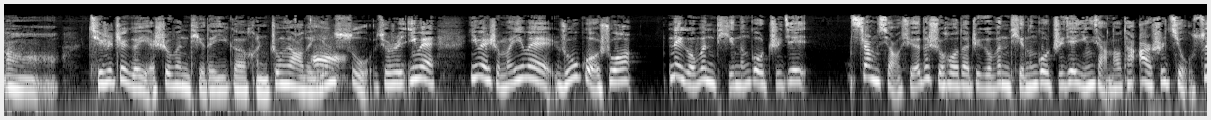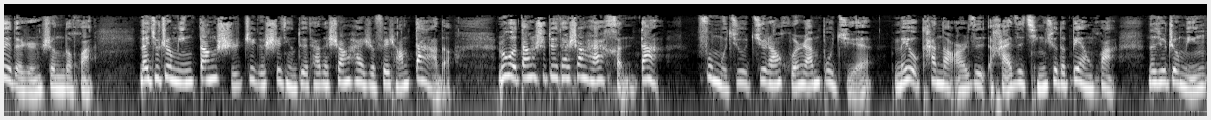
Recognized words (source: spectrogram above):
哦，其实这个也是问题的一个很重要的因素，就是因为因为什么？因为如果说那个问题能够直接上小学的时候的这个问题能够直接影响到他二十九岁的人生的话。那就证明当时这个事情对他的伤害是非常大的。如果当时对他伤害很大，父母就居然浑然不觉，没有看到儿子孩子情绪的变化，那就证明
